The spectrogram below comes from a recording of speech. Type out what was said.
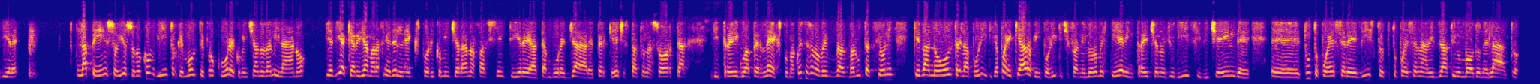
dire, la penso, io sono convinto che molte procure, cominciando da Milano, via via che arriviamo alla fine dell'Expo ricominceranno a farsi sentire a tambureggiare perché c'è stata una sorta di tregua per l'Expo, ma queste sono valutazioni che vanno oltre la politica. Poi è chiaro che i politici fanno il loro mestiere, intrecciano giudizi, vicende, eh, tutto può essere visto, tutto può essere analizzato in un modo o nell'altro.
